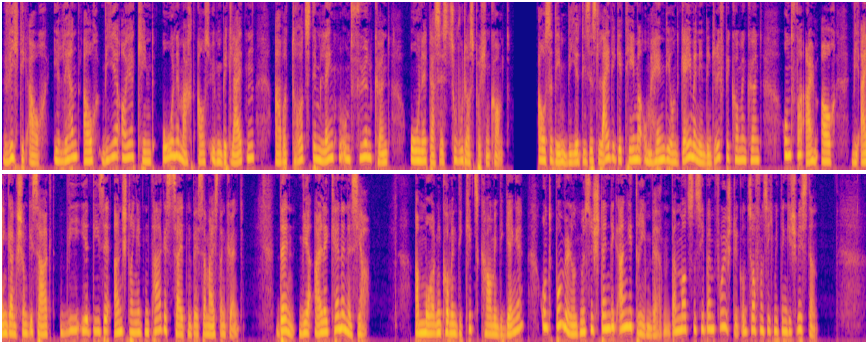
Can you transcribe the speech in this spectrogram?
Wichtig auch, ihr lernt auch, wie ihr euer Kind ohne Macht ausüben begleiten, aber trotzdem lenken und führen könnt, ohne dass es zu Wutausbrüchen kommt. Außerdem, wie ihr dieses leidige Thema um Handy und Gamen in den Griff bekommen könnt und vor allem auch, wie eingangs schon gesagt, wie ihr diese anstrengenden Tageszeiten besser meistern könnt. Denn wir alle kennen es ja. Am Morgen kommen die Kids kaum in die Gänge und bummeln und müssen ständig angetrieben werden. Dann motzen sie beim Frühstück und zoffen sich mit den Geschwistern.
